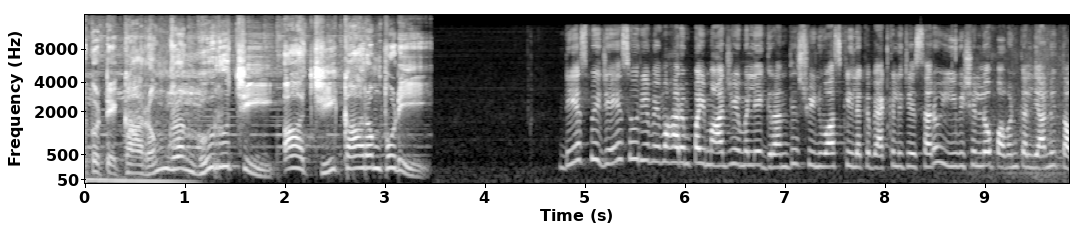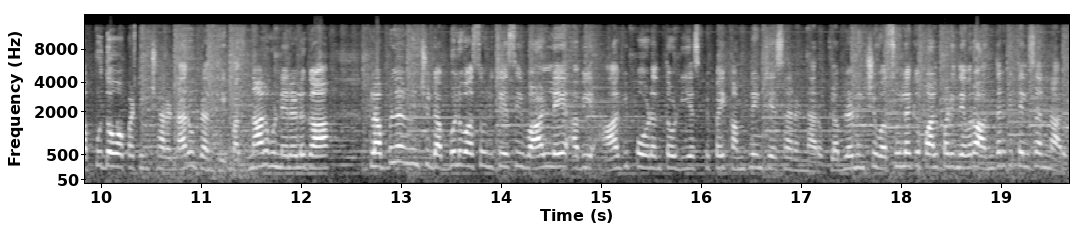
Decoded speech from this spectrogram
అదరగొట్టే కారం రంగు రుచి ఆచి కారం పొడి. డీఎస్పీ జయసూర్య వ్యవహారంపై మాజీ ఎమ్మెల్యే గ్రంథి శ్రీనివాస్ కీలక వ్యాఖ్యలు చేశారు. ఈ విషయంలో పవన్ కళ్యాణ్ తప్పుదోవ పట్టించారన్నారు గ్రంథి. పద్నాలుగు నెలలుగా క్లబ్ల నుంచి డబ్బులు వసూలు చేసి వాళ్ళే అవి ఆగిపోవడంతో డీఎస్పీపై కంప్లైంట్ చేశారన్నారు. క్లబ్ల నుంచి వసూళ్ళకు పాల్పడింది ఎవరో అందరికీ తెలుసన్నారు.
